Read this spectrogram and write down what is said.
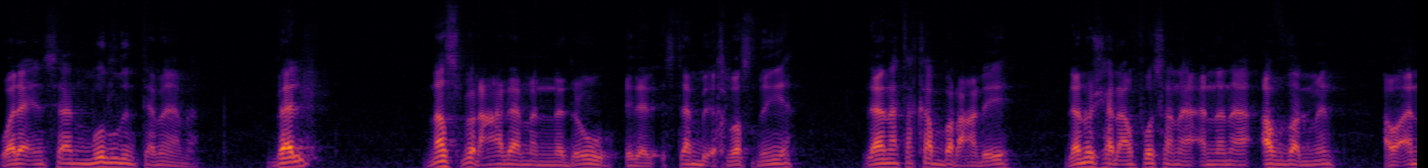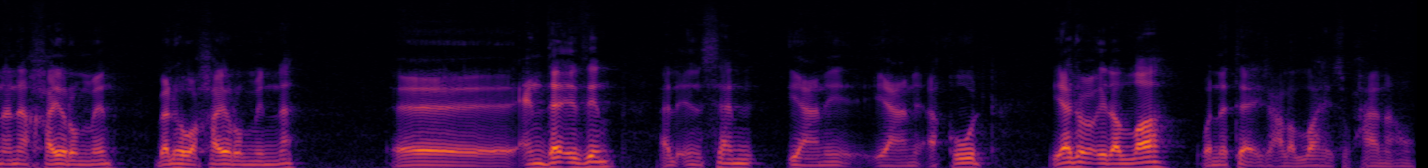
ولا إنسان مظلم تماما بل نصبر على من ندعوه إلى الإسلام بإخلاص نية لا نتكبر عليه لا نشعر أنفسنا أننا أفضل منه أو أننا خير منه بل هو خير منا. آه عندئذ الإنسان يعني يعني أقول يدعو إلى الله والنتائج على الله سبحانه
